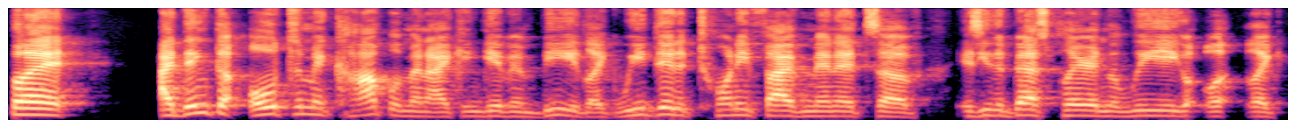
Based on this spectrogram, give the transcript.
But I think the ultimate compliment I can give Embiid, like we did a 25 minutes of, is he the best player in the league? Like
